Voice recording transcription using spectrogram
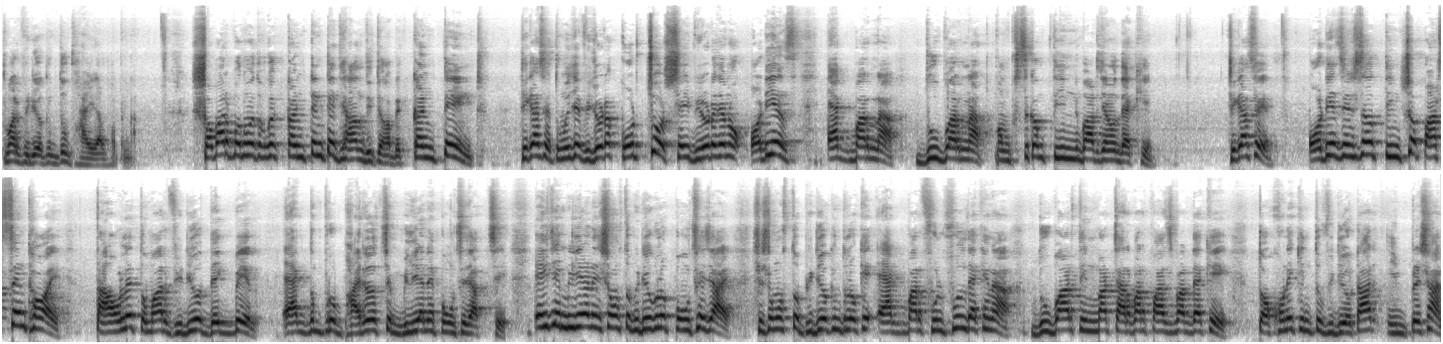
তোমার ভিডিও কিন্তু ভাইরাল হবে না। সবার প্রথমে তোমাকে কন্টেন্টে ধ্যান দিতে হবে কন্টেন্ট ঠিক আছে? তুমি যে ভিডিওটা করছ, সেই ভিডিওটা যেন অডিয়েন্স একবার না, দুবার না, কমসে কম তিনবার যেন দেখে, ঠিক আছে? অডিয়েন্স যেন তিনশো পার্সেন্ট হয়, তাহলে তোমার ভিডিও দেখবে একদম পুরো ভাইরাল হচ্ছে মিলিয়নে পৌঁছে যাচ্ছে। এই যে মিলিয়নে যে সমস্ত ভিডিওগুলো পৌঁছে যায়, সে সমস্ত ভিডিও কিন্তু লোকে একবার ফুল ফুল দেখে না, দুবার, তিনবার, চারবার, পাঁচবার দেখে। তখনই কিন্তু ভিডিওটার ইমপ্রেশন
